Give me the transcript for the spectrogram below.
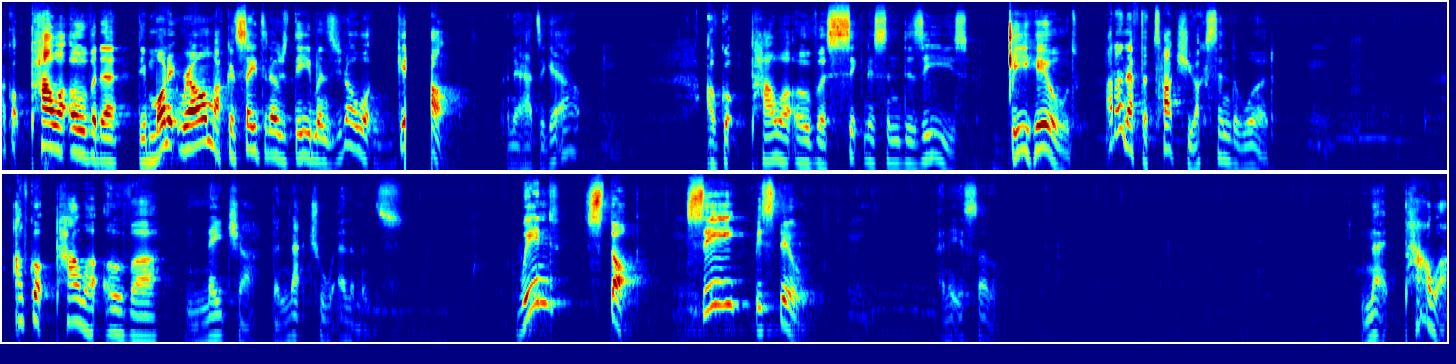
I've got power over the demonic realm. I could say to those demons, you know what, get out. And they had to get out. I've got power over sickness and disease. Be healed. I don't have to touch you, I can send the word. I've got power over nature, the natural elements. Wind, stop. Sea, be still. And it is so. Na- power.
